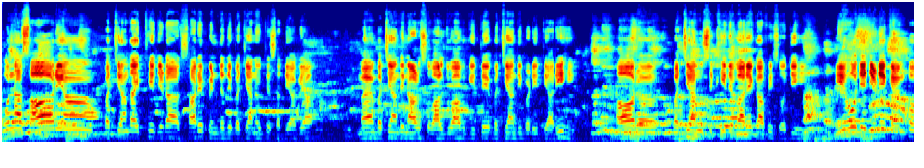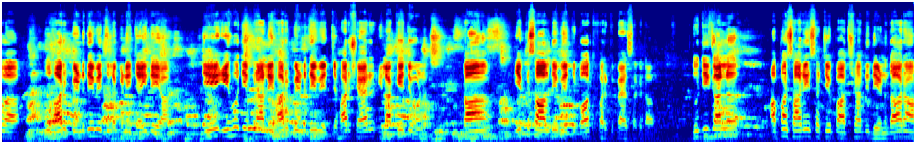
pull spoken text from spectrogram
ਉਹਨਾਂ ਸਾਰਿਆਂ ਬੱਚਿਆਂ ਦਾ ਇੱਥੇ ਜਿਹੜਾ ਸਾਰੇ ਪਿੰਡ ਦੇ ਬੱਚਿਆਂ ਨੂੰ ਇੱਥੇ ਸੱਦਿਆ ਗਿਆ। ਮੈਂ ਬੱਚਿਆਂ ਦੇ ਨਾਲ ਸਵਾਲ ਜਵਾਬ ਕੀਤੇ, ਬੱਚਿਆਂ ਦੀ ਬੜੀ ਤਿਆਰੀ ਸੀ ਔਰ ਬੱਚਿਆਂ ਨੂੰ ਸਿੱਖੀ ਦੇ ਬਾਰੇ ਕਾਫੀ ਸੋਝੀ ਸੀ। ਇਹੋ ਜਿਹੇ ਜਿਹੜੇ ਕੈਂਪ ਵਾ, ਉਹ ਹਰ ਪਿੰਡ ਦੇ ਵਿੱਚ ਲੱਗਣੇ ਚਾਹੀਦੇ ਆ। ਜੇ ਇਹੋ ਜਿਹੇ ਉਪਰਾਲੇ ਹਰ ਪਿੰਡ ਦੇ ਵਿੱਚ, ਹਰ ਸ਼ਹਿਰ ਇਲਾਕੇ 'ਚ ਹੋਣ, ਤਾਂ ਇੱਕ ਸਾਲ ਦੇ ਵਿੱਚ ਬਹੁਤ ਫ਼ਰਕ ਪੈ ਸਕਦਾ। ਦੂਜੀ ਗੱਲ, ਆਪਾਂ ਸਾਰੇ ਸੱਚੇ ਪਾਤਸ਼ਾਹ ਦੇ ਦੇਣਦਾਰ ਆ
